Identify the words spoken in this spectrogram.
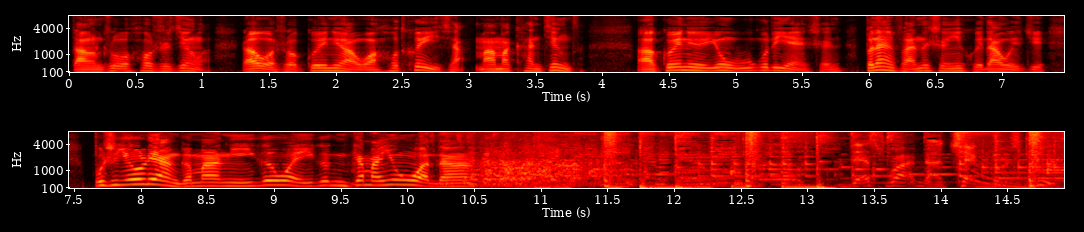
挡住后视镜了，然后我说闺女啊，往后退一下，妈妈看镜子。啊！闺女用无辜的眼神、不耐烦的声音回答我一句：“不是有两个吗？你一个我一个，你干嘛用我的？”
